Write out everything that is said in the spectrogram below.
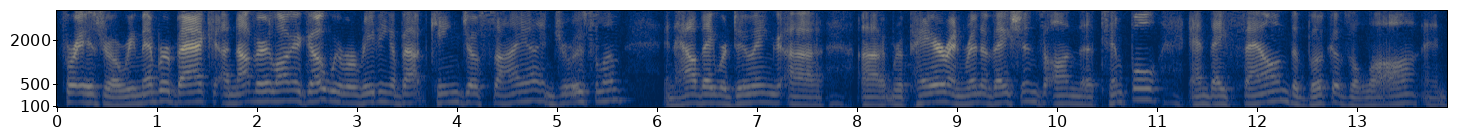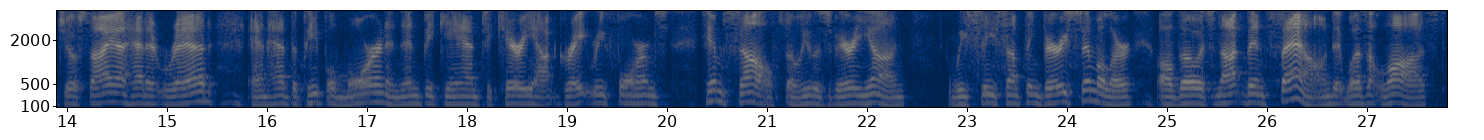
for Israel. Remember back uh, not very long ago, we were reading about King Josiah in Jerusalem and how they were doing uh, uh, repair and renovations on the temple, and they found the book of the law, and Josiah had it read and had the people mourn, and then began to carry out great reforms himself, though he was very young. We see something very similar, although it's not been found, it wasn't lost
